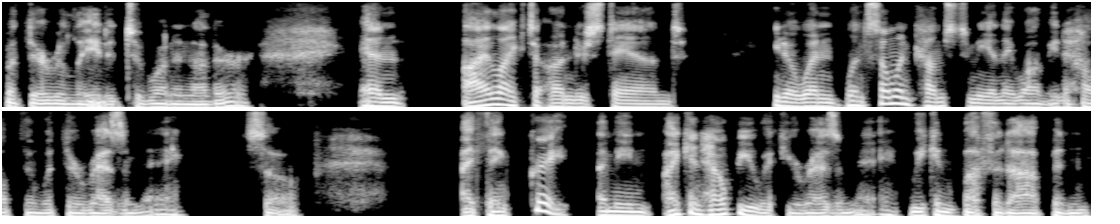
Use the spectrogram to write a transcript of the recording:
but they're mm-hmm. related to one another. And I like to understand, you know, when when someone comes to me and they want me to help them with their resume. So I think, great. I mean, I can help you with your resume. We can buff it up and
